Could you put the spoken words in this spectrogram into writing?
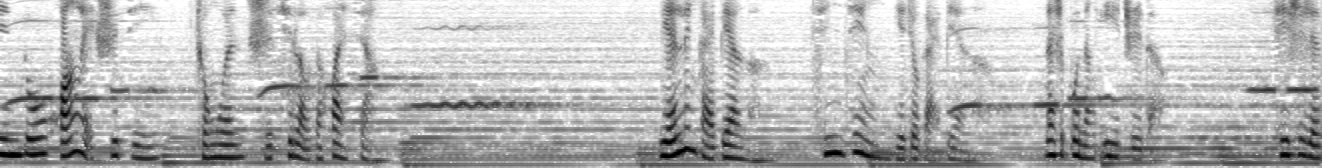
品读黄磊诗集重温十七楼的幻想。年龄改变了心境也就改变了那是不能抑制的其实人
